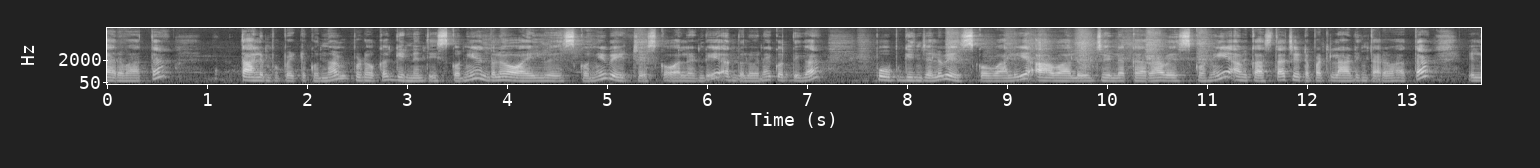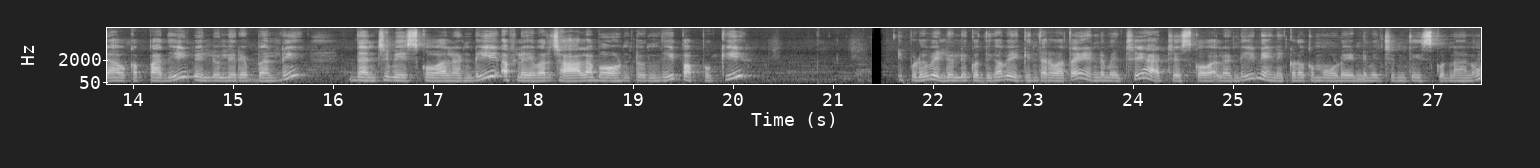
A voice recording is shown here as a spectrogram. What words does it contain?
తర్వాత తాలింపు పెట్టుకుందాం. ఇప్పుడు ఒక గిన్నె తీసుకొని అందులో ఆయిల్ వేసుకొని వెయిట్ చేసుకోవాలండి. అందులోనే కొద్దిగా పోపు గింజలు వేసుకోవాలి. ఆవాలు జీలకర్ర వేసుకొని అవి కాస్త చిటపటలాడిన తర్వాత ఇలా ఒక పది వెల్లుల్లి రెబ్బల్ని దంచి వేసుకోవాలండి. ఆ ఫ్లేవర్ చాలా బాగుంటుంది పప్పుకి. ఇప్పుడు వెల్లుల్లి కొద్దిగా వేగిన తర్వాత ఎండుమిర్చి యాడ్ చేసుకోవాలండి. నేను ఇక్కడ ఒక మూడు ఎండుమిర్చిని తీసుకున్నాను.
